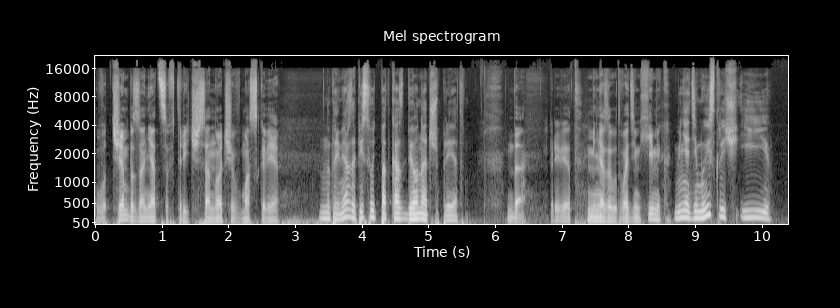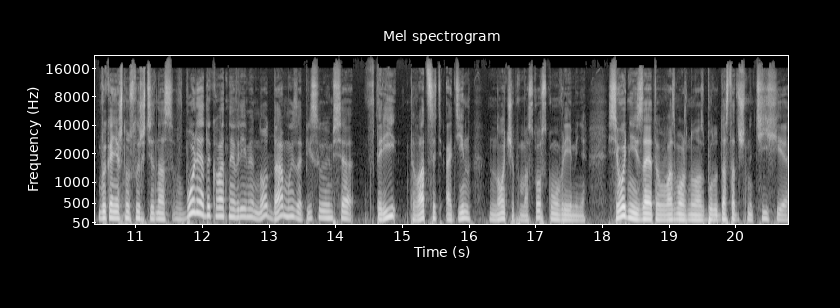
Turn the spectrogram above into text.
Вот чем бы заняться в 3 часа ночи в Москве? Например, записывать подкаст Бионедж. Привет. Да, привет. Меня зовут Вадим Химик. Меня Дима Искрич, и вы, конечно, услышите нас в более адекватное время, но да, мы записываемся в 3.21 ночи по московскому времени. Сегодня из-за этого, возможно, у нас будут достаточно тихие,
